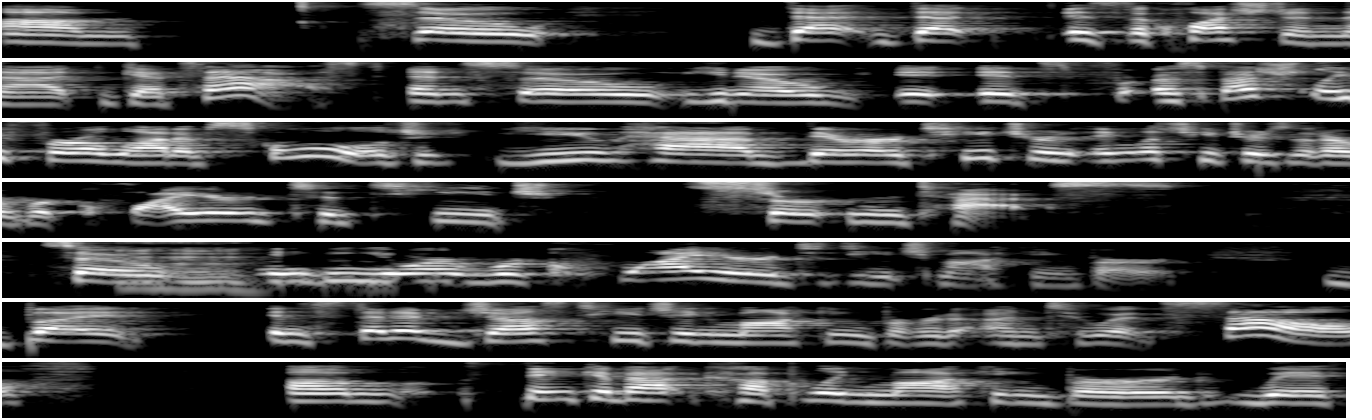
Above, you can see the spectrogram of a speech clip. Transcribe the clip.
Um, so that that is the question that gets asked, and so you know it, it's for, especially for a lot of schools. You have there are teachers, English teachers, that are required to teach certain texts. So mm-hmm. maybe you're required to teach Mockingbird, but instead of just teaching Mockingbird unto itself, um, think about coupling Mockingbird with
